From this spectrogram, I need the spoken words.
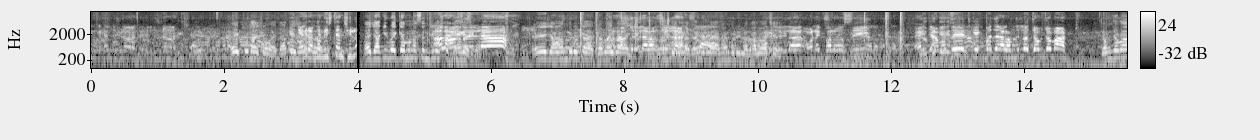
এখানে 200 টাকা রাখছে 200 টাকা রাখছে এই কোথায় সবাই জাকির আপনার ডিস্টেন্স ছিল? এই জাকির ভাই কেমন আছেন? জিজ্ঞেস এই যে আলহামদুলিল্লাহ জামাই ভাই। আলহামদুলিল্লাহ, আলহামদুলিল্লাহ। জাকির ভাই আলহামদুলিল্লাহ ভালো আছে অনেক ভালো আছি। এই যে আমাদের কেক বাজার আলহামদুলিল্লাহ জমজমাট। জমজমা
